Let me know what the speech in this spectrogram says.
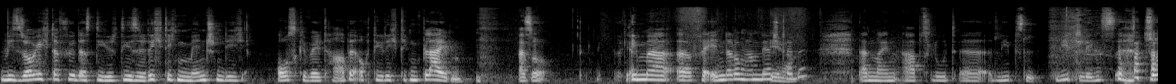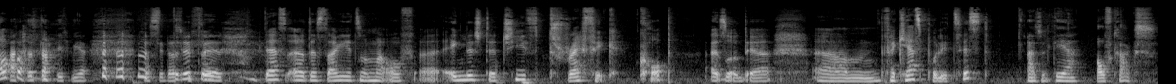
wie sorge ich dafür, dass die, diese richtigen Menschen, die ich ausgewählt habe, auch die richtigen bleiben? Also ja. immer äh, Veränderung an der ja. Stelle. Dann mein absolut äh, Lieblingsjob. das dachte ich mir, dass dir das Dritte, gefällt. Das, äh, das sage ich jetzt nochmal auf äh, Englisch, der Chief Traffic Cop, also der ähm, Verkehrspolizist. Also der Auftrags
